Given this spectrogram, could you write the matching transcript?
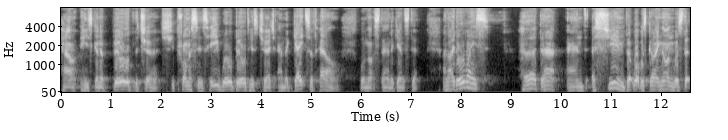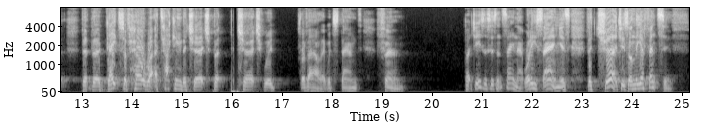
how he's going to build the church. He promises he will build his church and the gates of hell will not stand against it. And I'd always heard that and assumed that what was going on was that, that the gates of hell were attacking the church, but the church would prevail. It would stand firm. But Jesus isn't saying that. What he's saying is the church is on the offensive.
